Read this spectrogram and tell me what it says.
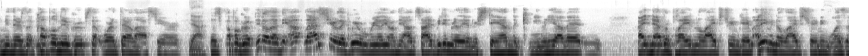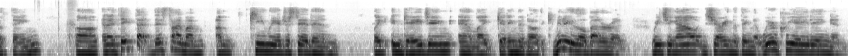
I mean, there's a couple new groups that weren't there last year. Yeah. There's a couple groups, you know, that the out, last year, like we were really on the outside. We didn't really understand the community of it, and I'd never played in a live stream game. I didn't even know live streaming was a thing. Um, and I think that this time I'm I'm keenly interested in like engaging and like getting to know the community a little better and reaching out and sharing the thing that we're creating and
